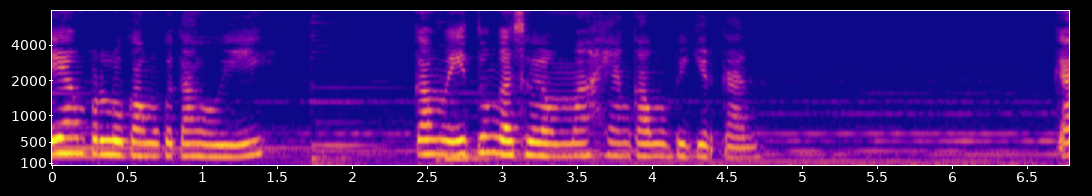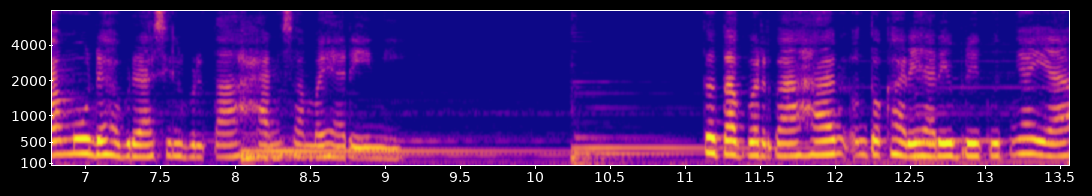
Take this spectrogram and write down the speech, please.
Yang perlu kamu ketahui, kamu itu gak selemah yang kamu pikirkan kamu udah berhasil bertahan sampai hari ini. Tetap bertahan untuk hari-hari berikutnya ya.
